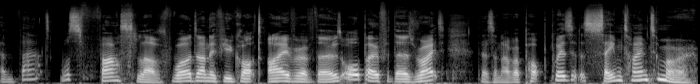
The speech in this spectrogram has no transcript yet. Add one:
and that was Fastlove. Well done if you got either of those or both of those right. There's another pop quiz at the same time tomorrow.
